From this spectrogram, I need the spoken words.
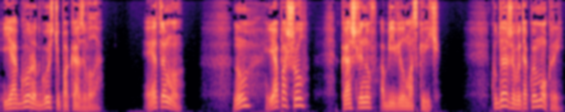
Я город гостю показывала». «Этому?» «Ну, я пошел», — кашлянув объявил москвич. «Куда же вы такой мокрый?»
